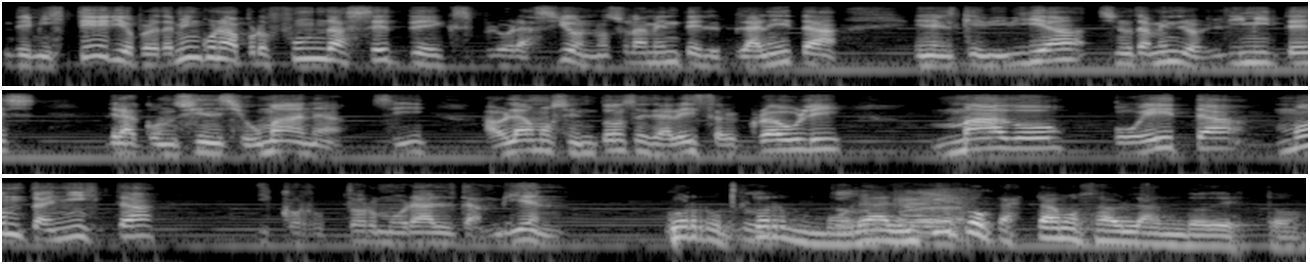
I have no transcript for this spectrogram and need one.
de misterio, pero también con una profunda sed de exploración, no solamente del planeta en el que vivía, sino también de los límites de la conciencia humana. ¿sí? Hablamos entonces de Aleister Crowley, mago, poeta, montañista y corruptor moral también. Corruptor moral. ¿En qué época estamos hablando de esto?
